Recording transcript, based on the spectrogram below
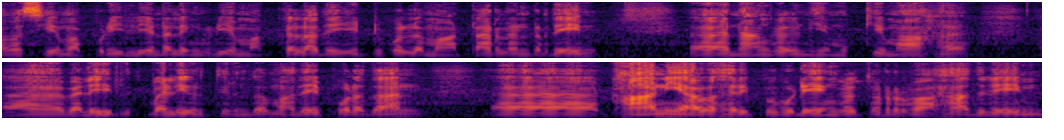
அவசியம் அப்படி இல்லையானால் எங்களுடைய மக்கள் அதை ஏற்றுக்கொள்ள மாட்டார்கள் என்றதையும் நாங்கள் மிக முக்கியமாக வலியுறு வலியுறுத்தியிருந்தோம். அதே போல தான் காணி அபகரிப்பு விடயங்கள் தொடர்பாக அதிலேயும்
